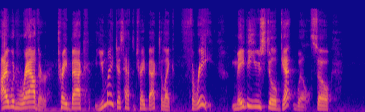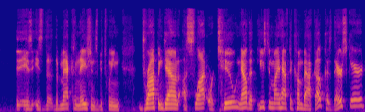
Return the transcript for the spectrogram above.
I would rather trade back. You might just have to trade back to like three. Maybe you still get Will. So is is the the machinations between dropping down a slot or two now that Houston might have to come back up because they're scared.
